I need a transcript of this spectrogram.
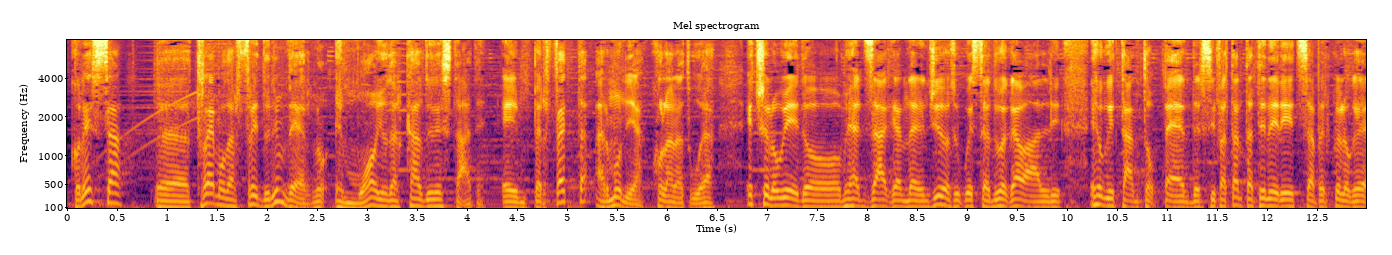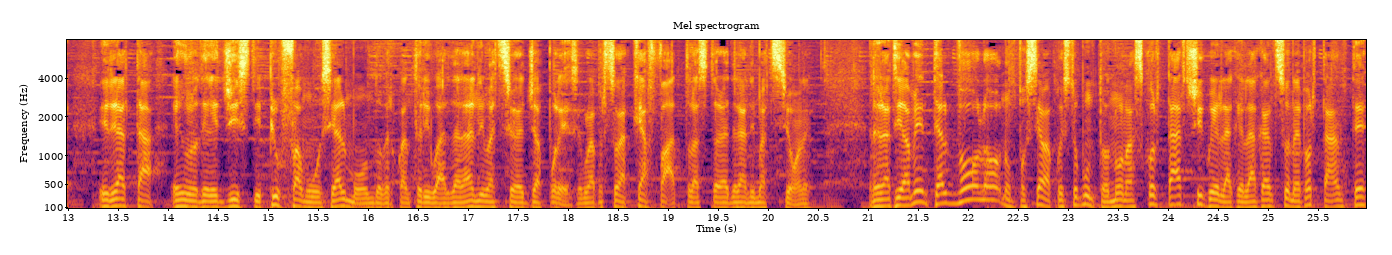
Con essa eh, tremo dal freddo in inverno e muoio dal caldo in estate. È in perfetta armonia con la natura. E ce lo vedo Miyazaki andare in giro su questi due cavalli e ogni tanto perdersi. Fa tanta tenerezza per quello che in realtà è uno dei registi più famosi al mondo per quanto riguarda l'animazione giapponese. Una persona che ha fatto la storia dell'animazione. Relativamente al volo, non possiamo a questo punto non ascoltarci quella che è la canzone portante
